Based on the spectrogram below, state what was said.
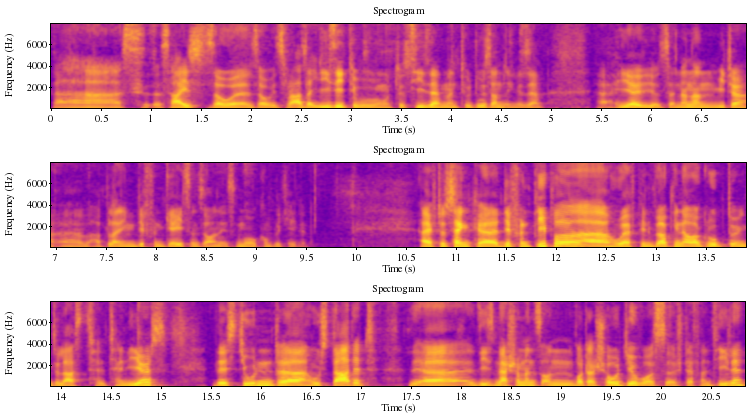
uh, size, so, uh, so it's rather easy to, to see them and to do something with them. Uh, here, use a nanometer, applying different gates and so on is more complicated. I have to thank different people who have been working in our group during the last 10 years. The student uh, who started uh, these measurements on what I showed you was uh, Stefan Thiele.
